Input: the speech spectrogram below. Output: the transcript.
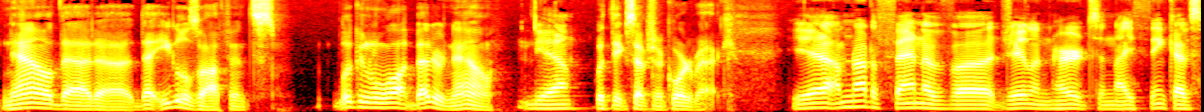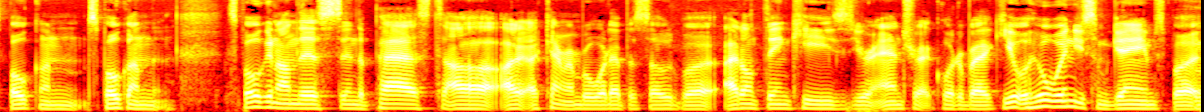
now that uh, that Eagles offense looking a lot better now, Yeah. with the exception of quarterback. Yeah, I'm not a fan of uh, Jalen Hurts, and I think I've spoken spoke on spoken on this in the past. Uh, I, I can't remember what episode, but I don't think he's your answer at quarterback. He'll he'll win you some games, but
